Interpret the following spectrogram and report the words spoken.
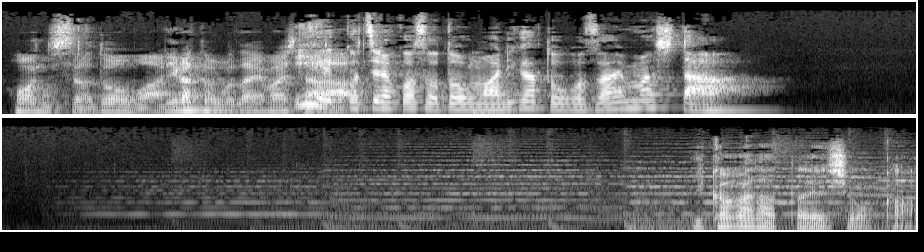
本日はどうもありがとうございました。いえ、こちらこそどうもありがとうございました。いかがだったでしょうか？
